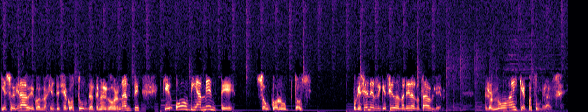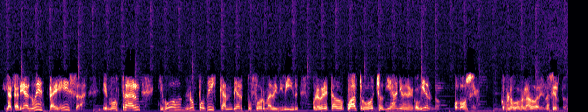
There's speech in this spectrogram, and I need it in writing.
Y eso es grave cuando la gente se acostumbra a tener gobernantes que obviamente son corruptos, porque se han enriquecido de manera notable pero no hay que acostumbrarse. Y la tarea nuestra es esa, es mostrar que vos no podés cambiar tu forma de vivir por haber estado cuatro, ocho, diez años en el gobierno, o doce, como los gobernadores, ¿no es cierto?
